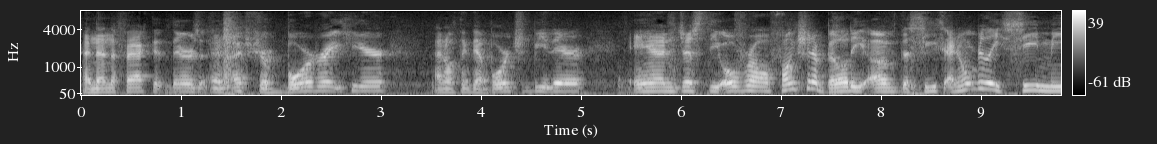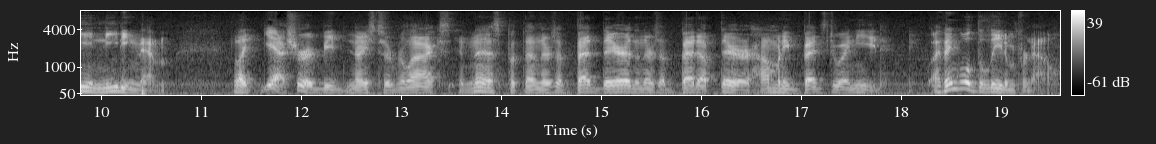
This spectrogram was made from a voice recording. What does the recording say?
and then the fact that there's an extra board right here, I don't think that board should be there. And just the overall functionability of the seats, I don't really see me needing them. Like, yeah, sure, it'd be nice to relax in this, but then there's a bed there, and then there's a bed up there. How many beds do I need? I think we'll delete them for now.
